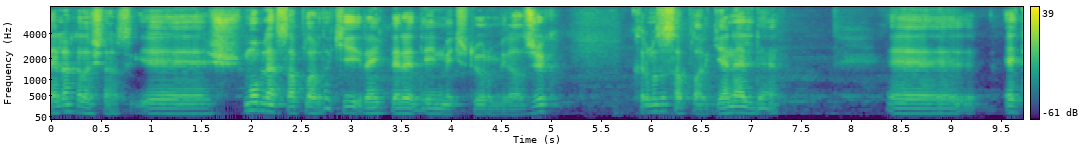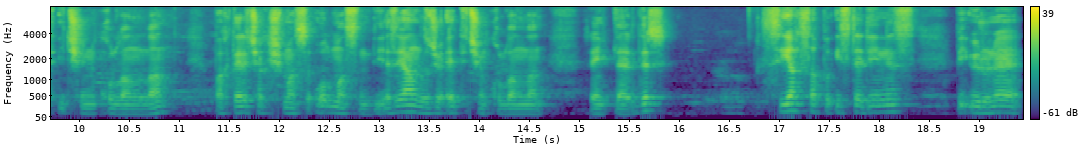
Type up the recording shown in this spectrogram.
Değerli arkadaşlar, eee, şu Moblen saplardaki renklere değinmek istiyorum birazcık. Kırmızı saplar genelde eee, et için kullanılan, bakteri çakışması olmasın diye yalnızca et için kullanılan renklerdir. Siyah sapı istediğiniz bir ürüne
